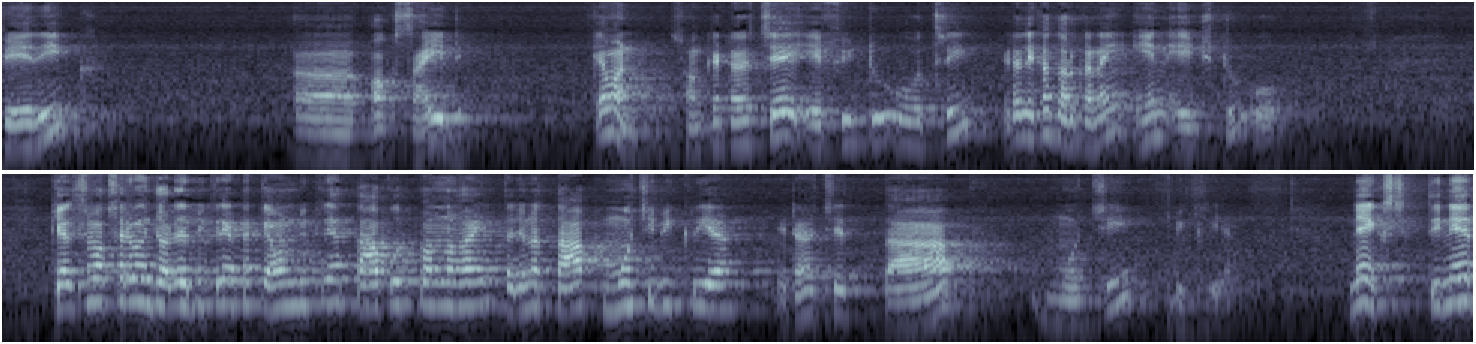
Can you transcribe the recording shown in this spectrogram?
ফেরিক অক্সাইড কেমন? সংখ্যাটা হচ্ছে এফি টু ও থ্রি এটা লেখার দরকার নাই N H two O calcium oxide এবং জলের বিক্রিয়া, একটা কেমন বিক্রিয়া? তাপ উৎপন্ন হয়, তার জন্য তাপ মোচি বিক্রিয়া। এটা হচ্ছে তাপ মোচি বিক্রিয়া। নেক্সট তিনের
